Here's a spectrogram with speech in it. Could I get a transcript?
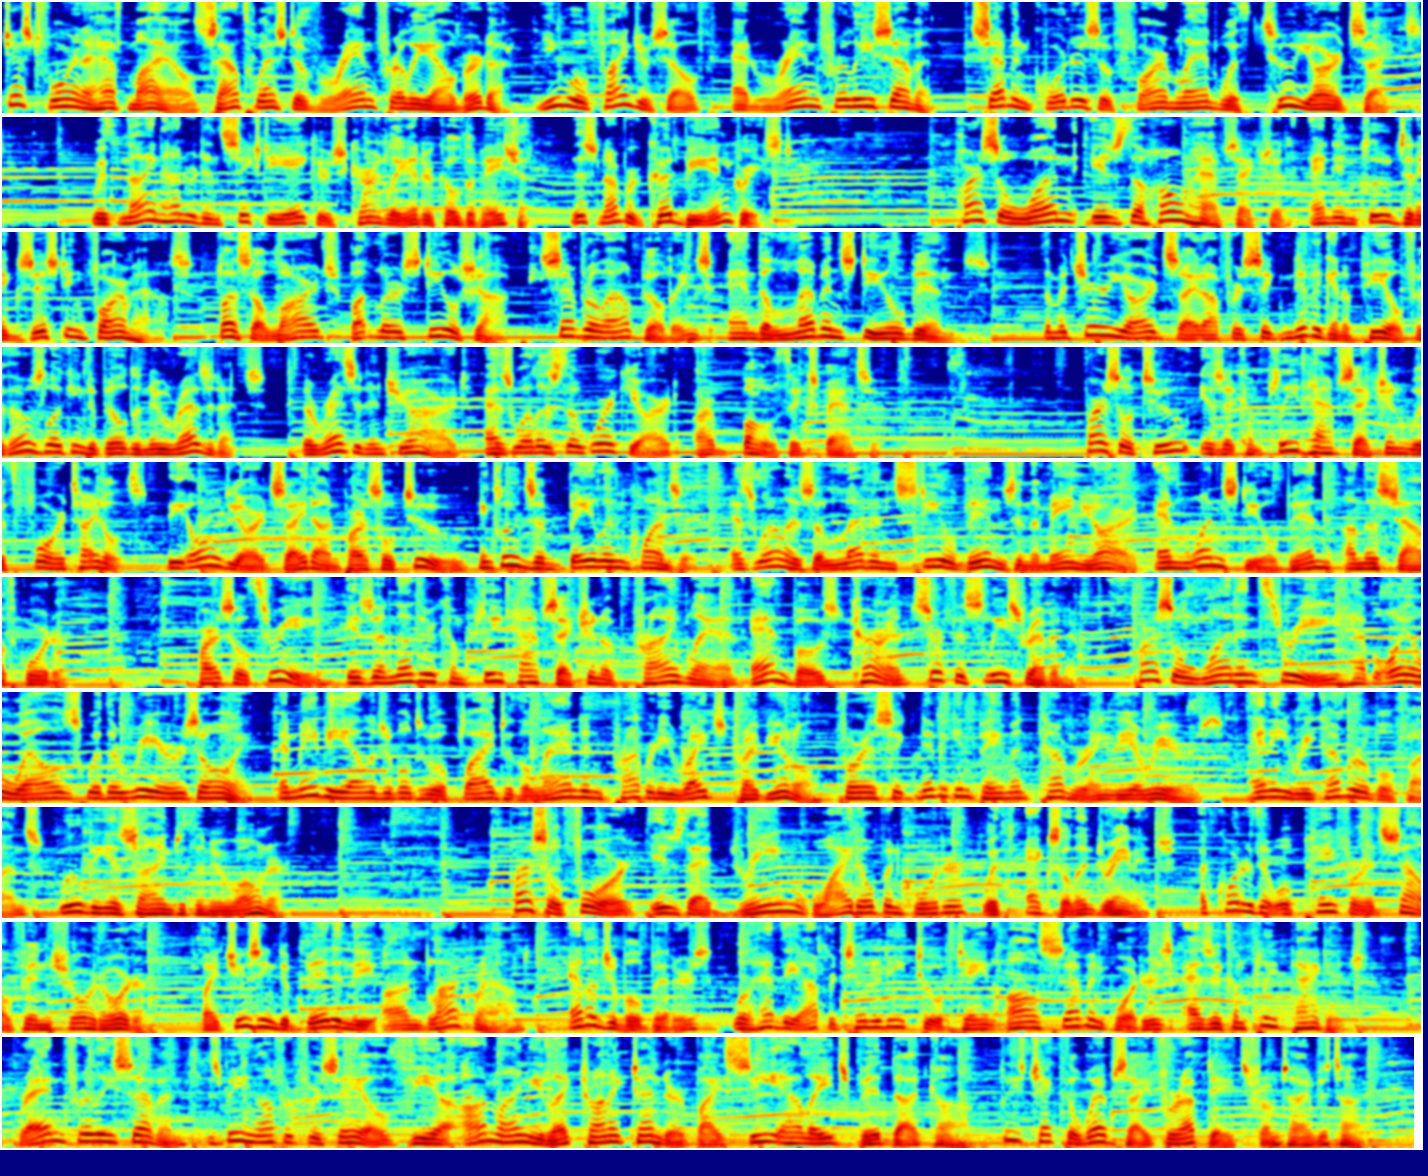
Just four and a half miles southwest of Ranfurly, Alberta, you will find yourself at Ranfurly 7, seven quarters of farmland with two yard sites. With 960 acres currently under cultivation, this number could be increased. Parcel 1 is the home half section and includes an existing farmhouse, plus a large Butler steel shop, several outbuildings, and 11 steel bins. The mature yard site offers significant appeal for those looking to build a new residence. The residence yard, as well as the work yard, are both expansive. Parcel 2 is a complete half section with four titles. The old yard site on Parcel 2 includes a Behlen Quonset, as well as 11 steel bins in the main yard and one steel bin on the south quarter. Parcel 3 is another complete half section of prime land and boasts current surface lease revenue. Parcel 1 and 3 have oil wells with arrears owing and may be eligible to apply to the Land and Property Rights Tribunal for a significant payment covering the arrears. Any recoverable funds will be assigned to the new owner. Parcel 4 is that dream wide open quarter with excellent drainage, a quarter that will pay for itself in short order. By choosing to bid in the en bloc round, eligible bidders will have the opportunity to obtain all seven quarters as a complete package. Rand Ranfurly 7 is being offered for sale via online electronic tender by CLHbid.com. Please check the website for updates from time to time.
